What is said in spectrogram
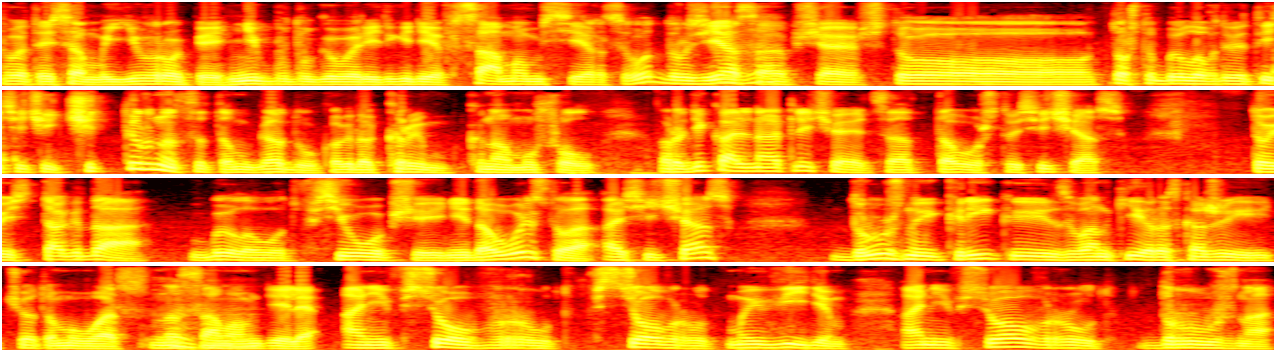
в этой самой Европе, не буду говорить где, в самом сердце. Вот друзья угу. сообщают, что то, что было в 2014 году, когда Крым к нам ушел, радикально отличается от того, что сейчас. То есть тогда было вот всеобщее недовольство, а сейчас дружный крик и звонки, расскажи, что там у вас на самом деле. Они все врут, все врут, мы видим, они все врут дружно.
